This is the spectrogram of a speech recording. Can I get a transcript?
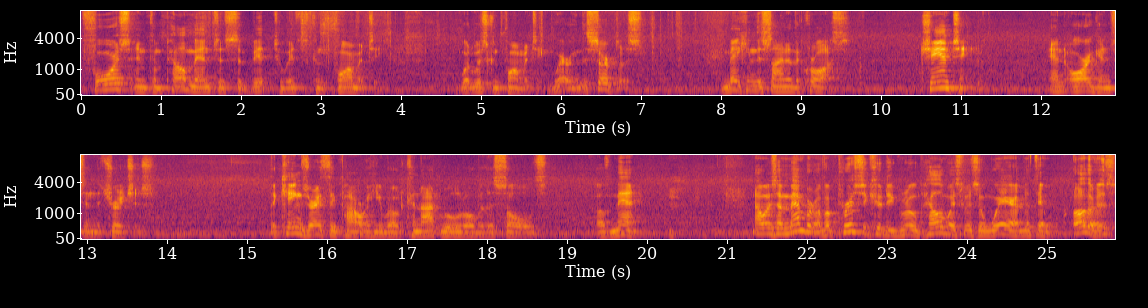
force and compel men to submit to its conformity. What was conformity? Wearing the surplice, making the sign of the cross, chanting, and organs in the churches. The king's earthly power, he wrote, cannot rule over the souls of men. Now, as a member of a persecuted group, Helwys was aware that there were others,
